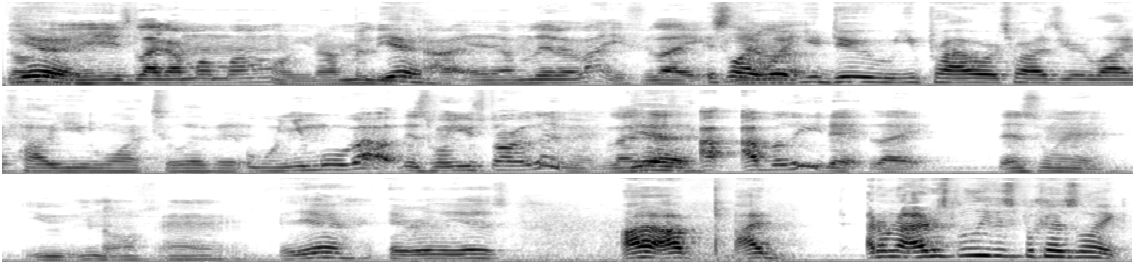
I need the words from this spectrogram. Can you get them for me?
Go Yeah. it's like I'm on my own. You know, I'm really, Yeah. I, I'm living life. Like It's like know, what you do. You prioritize your life how you want to live it. when you move out. That's when you start living. Like, Yeah. I, I believe that. Like, that's when you, you know, what I'm saying. Yeah, it really is. I I I, I don't know. I just believe it's because like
